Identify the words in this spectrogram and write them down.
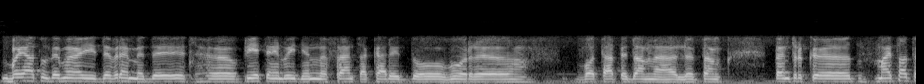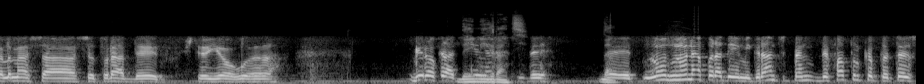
băiatul de mai devreme, de uh, prietenii lui din Franța care o vor uh, vota pe doamna Le Pen. Pentru că mai toată lumea s-a săturat de, știu eu, uh, birocrație. De imigranți. De, Da. de, nu, nu neapărat de imigranți, pen- de faptul că plătesc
